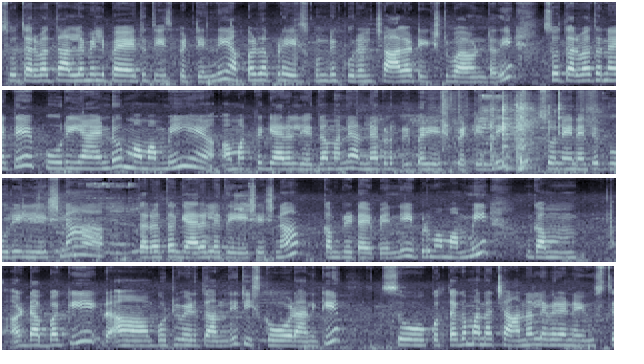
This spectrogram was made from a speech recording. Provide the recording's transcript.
సో తర్వాత అల్లం వెల్లిపాయ అయితే తీసి పెట్టింది. అప్పటిదప్పుడే వేసుకుంటే కూరలు చాలా టేస్ట్ బాగుంటుంది. సో తర్వాతనైతే పూరి అండ్ మా మమ్మీ మక్క గ్యారెలు చేద్దామని అన్నీ అక్కడ ప్రిపేర్ చేసి పెట్టింది. సో నేనైతే పూరీలు చేసిన తర్వాత గ్యారెలు అయితే వేసేసిన కంప్లీట్ అయిపోయింది. ఇప్పుడు మా మమ్మీ గమ్ డబ్బాకి బొట్లు పెడుతుంది తీసుకోవడానికి. సో కొత్తగా మన ఛానల్ ఎవరైనా చూస్తే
